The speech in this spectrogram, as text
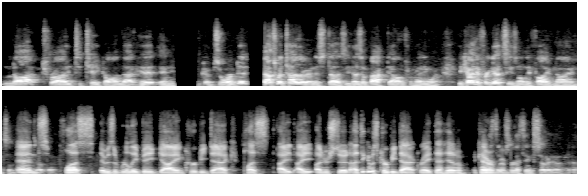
not tried to take on that hit, and he absorbed it. That's what Tyler Ennis does. He doesn't back down from anyone. He kind of forgets he's only five nine sometimes. And plus, it was a really big guy in Kirby Dach. Plus, I, I understood. I think it was Kirby Dach, right? That hit him. I can't I remember. I think so. Yeah, yeah.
